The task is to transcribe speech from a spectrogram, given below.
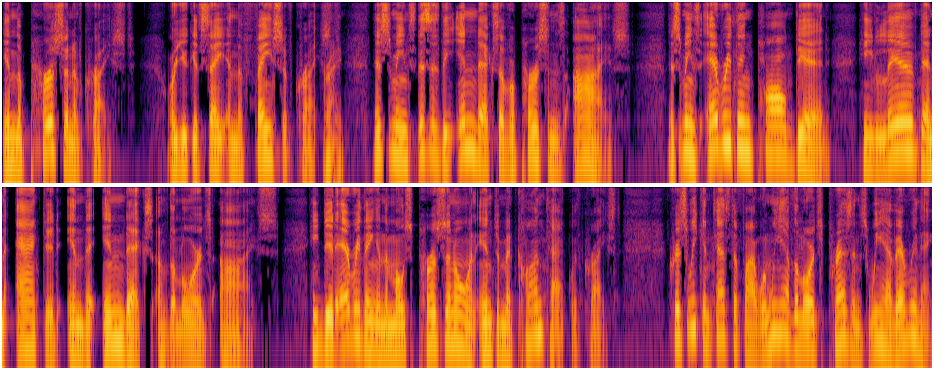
in the person of Christ. Or you could say in the face of Christ. Right. This means this is the index of a person's eyes. This means everything Paul did, he lived and acted in the index of the Lord's eyes. He did everything in the most personal and intimate contact with Christ. Chris, we can testify when we have the Lord's presence, we have everything.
